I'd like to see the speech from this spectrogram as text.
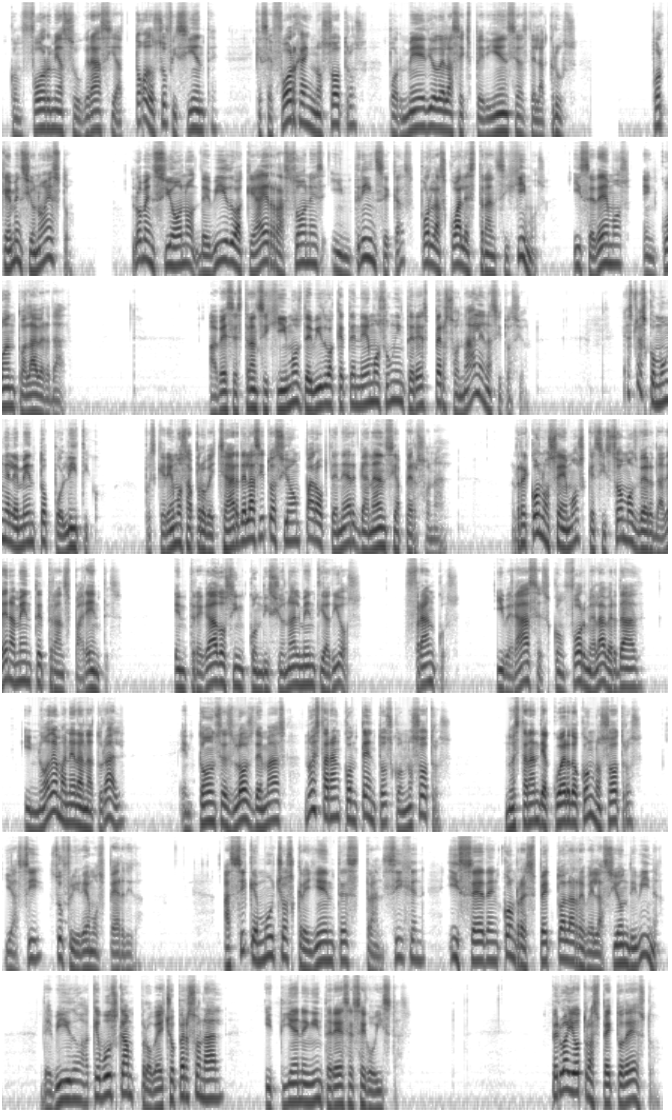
conforme a su gracia todo suficiente, que se forja en nosotros por medio de las experiencias de la cruz. ¿Por qué menciono esto? Lo menciono debido a que hay razones intrínsecas por las cuales transigimos y cedemos en cuanto a la verdad. A veces transigimos debido a que tenemos un interés personal en la situación. Esto es como un elemento político, pues queremos aprovechar de la situación para obtener ganancia personal. Reconocemos que si somos verdaderamente transparentes, entregados incondicionalmente a Dios, francos y veraces conforme a la verdad, y no de manera natural, entonces los demás no estarán contentos con nosotros, no estarán de acuerdo con nosotros y así sufriremos pérdida. Así que muchos creyentes transigen y ceden con respecto a la revelación divina, debido a que buscan provecho personal y tienen intereses egoístas. Pero hay otro aspecto de esto,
